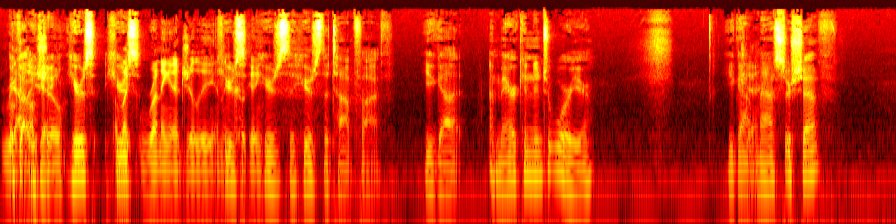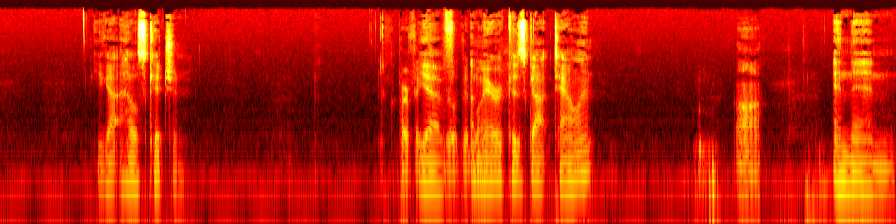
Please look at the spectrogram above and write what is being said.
reality okay, show. Here's here's like running an agility and here's cooking. here's the here's the top five. You got American Ninja Warrior. You got Okay. Master Chef. You got Hell's Kitchen. Perfect. You have Real one. America's Got Talent, Uh huh. and then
